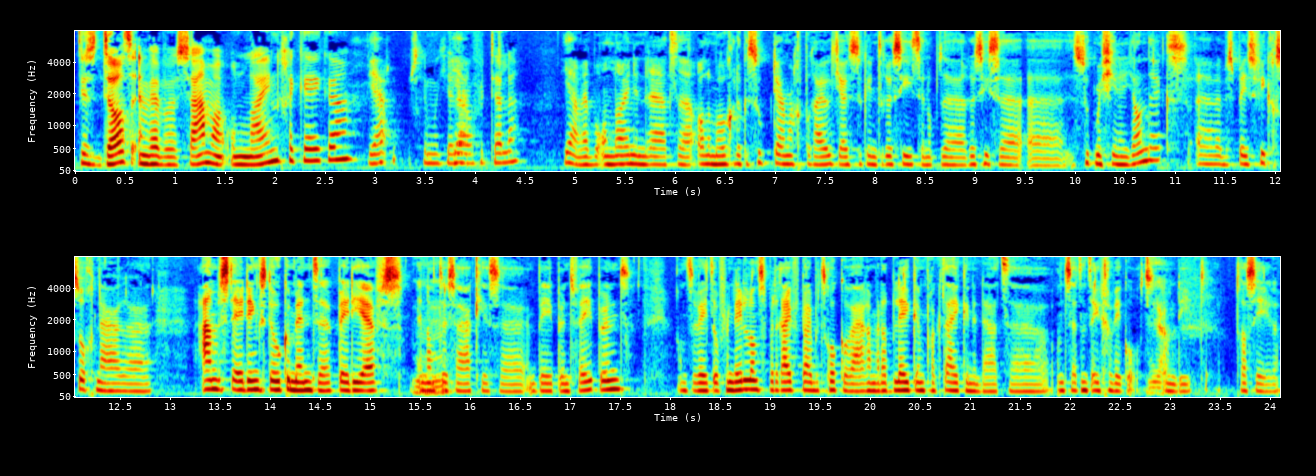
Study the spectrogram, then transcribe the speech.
Dus dat, en we hebben samen online gekeken. Ja, Misschien moet je Ja. daarover vertellen. Ja, we hebben online inderdaad eh, alle mogelijke zoektermen gebruikt. Juist ook in het Russisch en op de Russische eh, zoekmachine Yandex. Eh, we hebben specifiek gezocht naar aanbestedingsdocumenten, pdf's. En dan Mhm. tussen haakjes eh, een B.V. Want we weten of er Nederlandse bedrijven bij betrokken waren. Maar dat bleek in praktijk inderdaad eh, ontzettend ingewikkeld Ja. om die te traceren.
